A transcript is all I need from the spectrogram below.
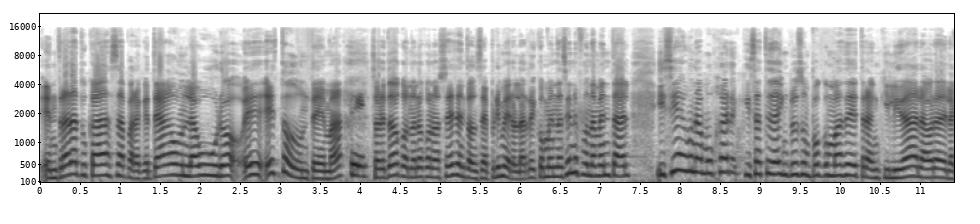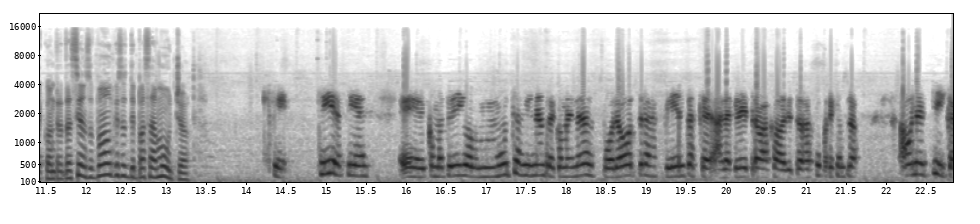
entrar a tu casa para que te haga un laburo es, todo un tema, sobre todo cuando no conoces. Entonces, primero, la recomendación es fundamental y si es una mujer, quizás te da incluso un poco más de tranquilidad a la hora de la contratación. Supongo que eso te pasa mucho. Sí, sí, así es. Eh, como te digo, muchas vienen recomendadas por otras clientas que a las que le he trabajado. Le trabajé, por ejemplo, a una chica,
